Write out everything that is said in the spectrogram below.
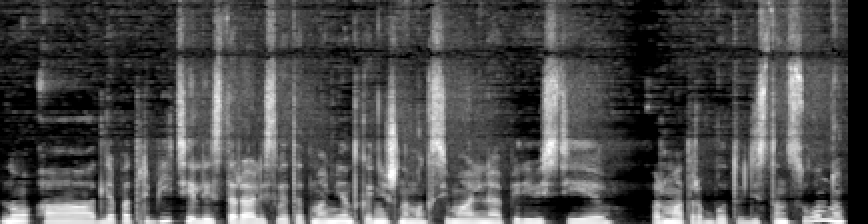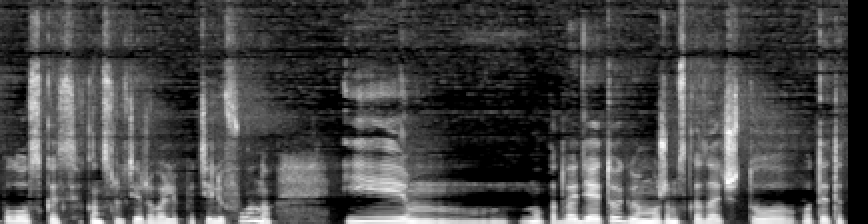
Ну а для потребителей старались в этот момент, конечно, максимально перевести формат работы в дистанционную плоскость, консультировали по телефону. И, ну, подводя итоги, мы можем сказать, что вот этот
